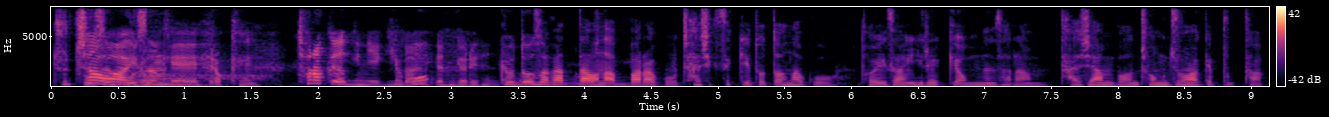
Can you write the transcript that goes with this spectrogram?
주차와 웃음, 웃음, 이렇게 이렇게 철학적인 얘기가 연결이 된다. 교도소 갔다 온 아빠라고 자식 새끼도 떠나고 더 이상 잃을 게 없는 사람 다시 한번 정중하게 부탁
